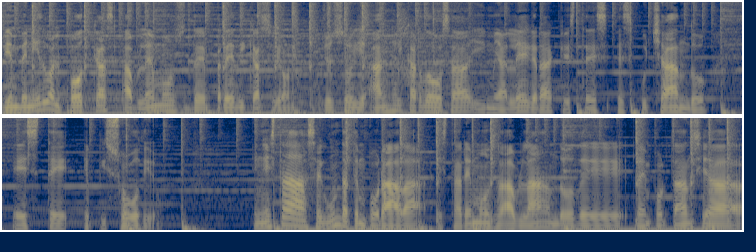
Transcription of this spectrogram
Bienvenido al podcast Hablemos de Predicación. Yo soy Ángel Cardosa y me alegra que estés escuchando este episodio. En esta segunda temporada estaremos hablando de la importancia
